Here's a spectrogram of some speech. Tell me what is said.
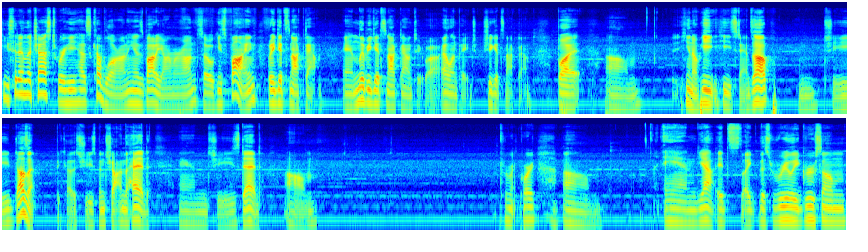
he's hit in the chest where he has kevlar on. He has body armor on so he's fine but he gets knocked down and libby gets knocked down too uh, ellen page she gets knocked down but um, you know he he stands up and she doesn't because she's been shot in the head and she's dead um, for Corey. Um, and yeah, it's like this really gruesome.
